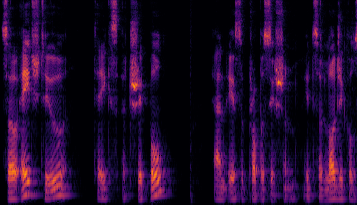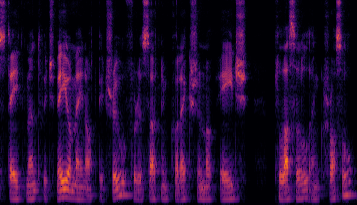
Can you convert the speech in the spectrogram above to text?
So H2 takes a triple and is a proposition. It's a logical statement which may or may not be true for a certain collection of h, plusle, and crossel.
